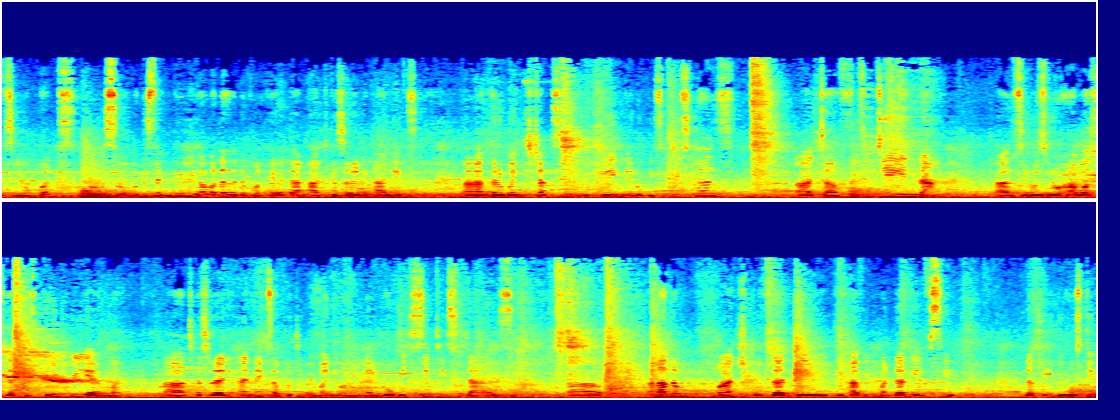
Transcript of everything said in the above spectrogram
FC Leopards. So on the same day, we have another double header at Kasarani Annex. Uh, Kariobangi Sharks will be playing Nairobi City Stars at uh, 15 uh, 00 hours, that is 3 p.m. Uh, at Kasarani Annex. I'm putting my money on Nairobi City Stars. Uh, another match of that day will be having Bandari FC that will be hosting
